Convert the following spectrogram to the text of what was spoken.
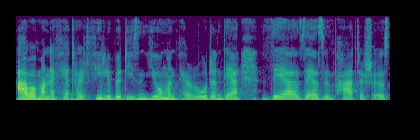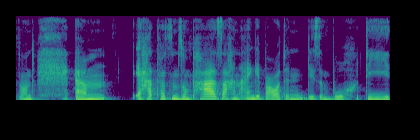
Aber man erfährt halt viel über diesen jungen Perroden, der sehr, sehr sympathisch ist. Und ähm, er hat trotzdem so ein paar Sachen eingebaut in diesem Buch, die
